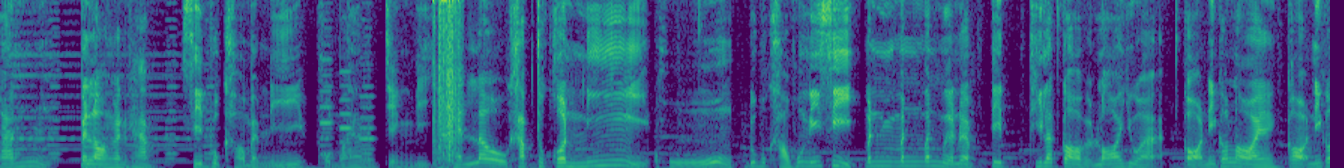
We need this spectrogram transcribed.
งั้นไปลองกันครับ ซีดภูเขาแบบนี้ผมว่ามันเจ๋งดีฮัลโหลครับทุกคนนี่โอ้โหดูภูเขาพวกนี้สิมันมันมันเหมือนแบบติดทีละเกาะแบบลอยอยู่อะเกาะนี้ก็ลอย เกาะนี้ก็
